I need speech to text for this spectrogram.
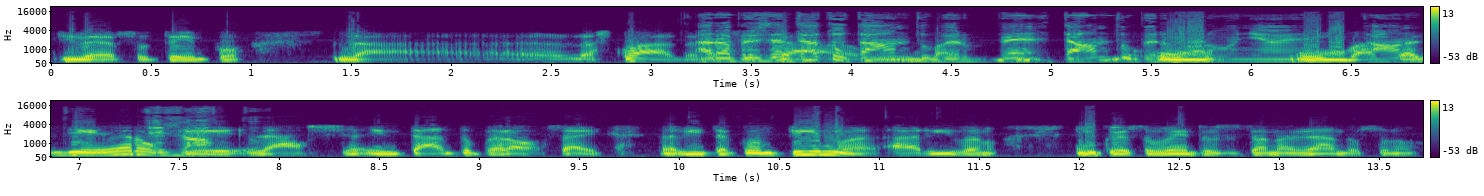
diverso tempo la, la squadra. Ha rappresentato città, tanto, per, beh, tanto per un, Bologna. Eh. Un battagliero esatto. che lascia, intanto però sai, la vita continua, arrivano, in questo momento si stanno allenando, sono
